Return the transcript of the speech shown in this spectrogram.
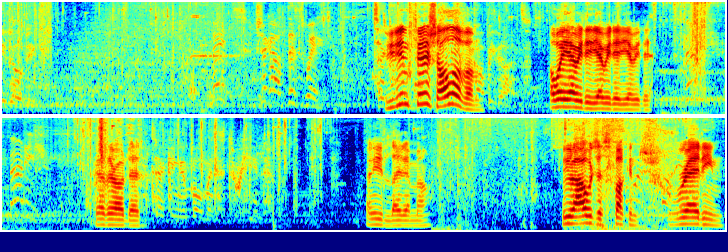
Reloading. Mates, check out this way. We didn't finish all of them. Oh wait, yeah we did. Yeah we did. Yeah we did. Buddy, buddy. Yeah, they're all dead. Taking a moment. I need light ammo. Dude, I was just fucking shredding.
